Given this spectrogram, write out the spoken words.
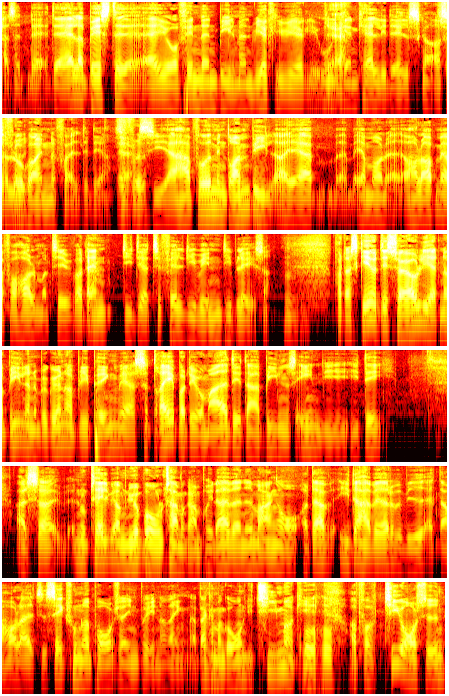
Altså, det, det allerbedste er jo at finde den bil, man virkelig, virkelig Ja. uigenkaldeligt elsker, og så lukke øjnene for alt det der. Selvfølgelig. Sige, jeg har fået min drømmebil, og jeg, jeg må holde op med at forholde mig til, hvordan de der tilfældige vinde, de blæser. Mm. For der sker jo det sørgelige, at når bilerne begynder at blive penge værd, så dræber det jo meget af det, der er bilens egentlige idé. Altså, nu taler vi om Nürburgring Oldtimer Grand Prix, der har jeg været nede mange år, og der, I, der har været der, vil vide, at der holder altid 600 Porsche inde på inderringen, og der kan man gå rundt i timer og kigge. Uh-huh. Og for 10 år siden,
